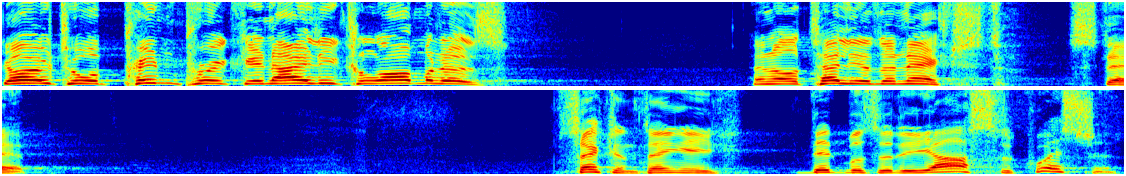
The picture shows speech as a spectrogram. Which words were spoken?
Go to a pinprick in 80 kilometers and I'll tell you the next step. Second thing he did was that he asked the question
